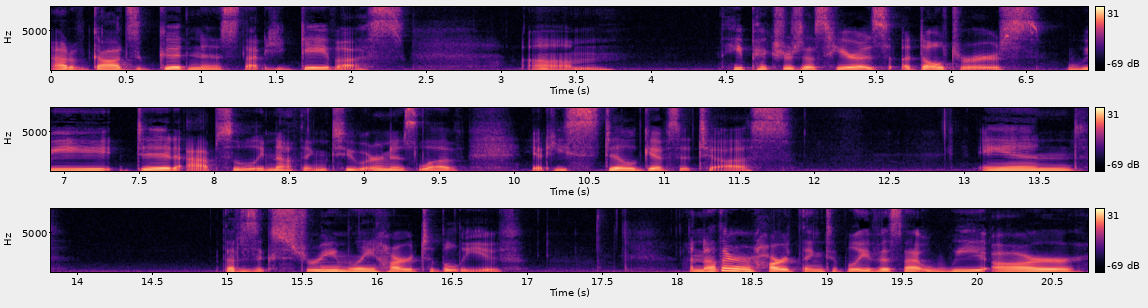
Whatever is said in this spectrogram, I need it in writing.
out of God's goodness that He gave us. Um, he pictures us here as adulterers. We did absolutely nothing to earn His love, yet He still gives it to us. And that is extremely hard to believe. Another hard thing to believe is that we are,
